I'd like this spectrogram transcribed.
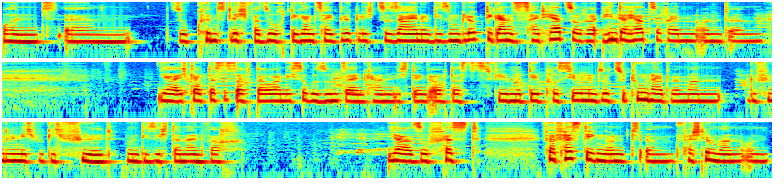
Und ähm, so künstlich versucht, die ganze Zeit glücklich zu sein und diesem Glück die ganze Zeit hinterher zu rennen und ähm, ja, ich glaube, dass es auf Dauer nicht so gesund sein kann. Ich denke auch, dass das viel mit Depressionen so zu tun hat, wenn man Gefühle nicht wirklich fühlt und die sich dann einfach ja so fest verfestigen und ähm, verschlimmern und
